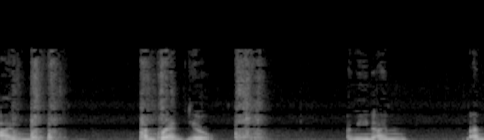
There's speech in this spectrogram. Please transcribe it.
I'm I'm brand new. I mean, I'm I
